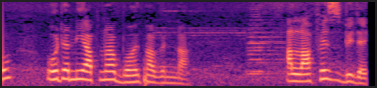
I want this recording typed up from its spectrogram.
ওটা নিয়ে আপনারা ভয় পাবেন না। আল্লাহ হাফেজ, বিদায়।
